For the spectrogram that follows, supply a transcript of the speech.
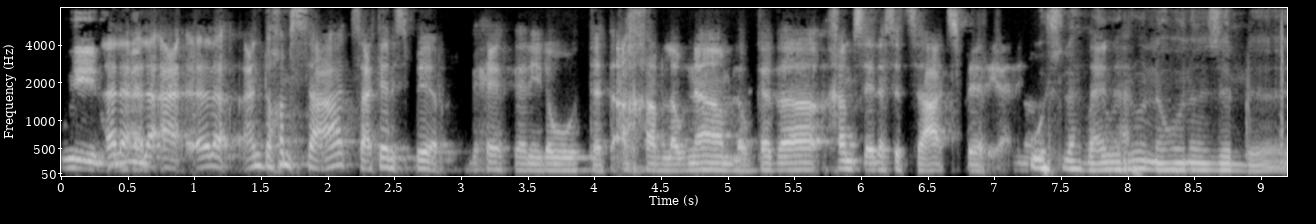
طويل لا لا لا لا عنده خمس ساعات ساعتين سبير بحيث يعني لو تتأخر لو نام لو كذا خمسة إلى ست ساعات سبير يعني وش لحظة يورونا وهو نازل آه،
